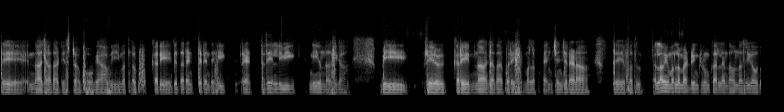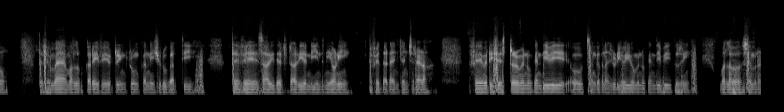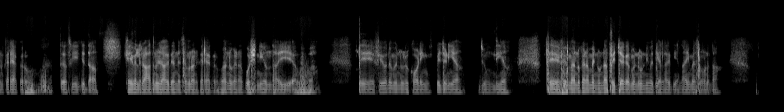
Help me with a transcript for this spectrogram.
ਤੇ ਇੰਨਾ ਜ਼ਿਆਦਾ ਡਿਸਟਰਬ ਹੋ ਗਿਆ ਵੀ ਮਤਲਬ ਘਰੇ ਜਿੱਦਾਂ ਰੈਂਟ ਤੇ ਰਹਿੰਦੇ ਸੀ ਰੈਂਟ ਦੇਣ ਲਈ ਵੀ ਨਹੀਂ ਹੁੰਦਾ ਸੀਗਾ। ਵੀ ਫਿਰ ਘਰੇ ਇੰਨਾ ਜ਼ਿਆਦਾ ਪਰੇ ਮਤਲਬ ਟੈਨਸ਼ਨ 'ਚ ਰਹਿਣਾ ਤੇ ਫਤਲ, ਪਹਿਲਾਂ ਵੀ ਮਤਲਬ ਮੈਂ ਡਰਿੰਕ ਰੂਮ ਕਰ ਲੈਂਦਾ ਹੁੰਦਾ ਸੀਗਾ ਉਦੋਂ। ਤੇ ਫਿਰ ਮੈਂ ਮਤਲਬ ਘਰੇ ਫਿਰ ਡਰਿੰਕ ਰੂਮ ਕਰਨੀ ਸ਼ੁਰੂ ਕਰਤੀ ਤੇ ਫਿਰ ਸਾਰੀ ਦਿਨ ਸਾਰੀ ਨੀਂਦ ਨਹੀਂ ਆਉਣੀ ਤੇ ਫਿਰ ਦਾ ਟੈਨਸ਼ਨ 'ਚ ਰਹਿਣਾ। ਫਿਰ ਮੇਰੀ ਸਿਸਟਰ ਮੈਨੂੰ ਕਹਿੰਦੀ ਵੀ ਉਹ ਸੰਗਤ ਨਾਲ ਜੁੜੀ ਹੋਈ, ਉਹ ਮੈਨੂੰ ਕਹਿੰਦੀ ਵੀ ਤੁਸੀਂ ਮਤਲਬ ਸਿਮਰਨ ਕਰਿਆ ਕਰੋ। ਤੇ ਅਸੀਂ ਜਿੱਦਾਂ ਕਈ ਵੇਲੇ ਰਾਤ ਨੂੰ ਜਾਗਦੇ ਹੁੰਦੇ ਸਿਮਰਨ ਕਰਿਆ ਕਰੋ। ਮੈਂ ਉਹਨੂੰ ਕਹਿਣਾ ਕੁਝ ਨਹੀਂ ਹੁੰਦਾ ਇਹ ਹੋਊਗਾ ਤੇ ਫਿਰ ਉਹਨੇ ਮੈਨੂੰ ਰਿਕਾਰਡਿੰਗ ਭੇਜਣੀਆਂ ਜੂਮ ਦੀਆਂ। ਤੇ ਫਿਰ ਮੈਂ ਉਹਨੂੰ ਕਹਿਣਾ ਮੈਨੂੰ ਨਾ ਭੇਜਿਆ ਕਰ, ਮੈਨੂੰ ਨਹੀਂ ਵਧੀਆ ਲੱਗਦੀਆਂ ਨਾ ਹੀ ਮੈਂ ਸੁਣਦਾ।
